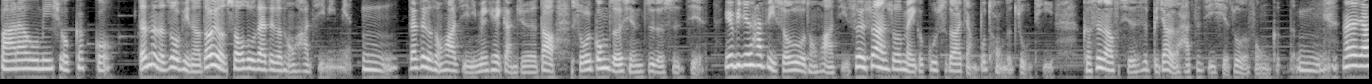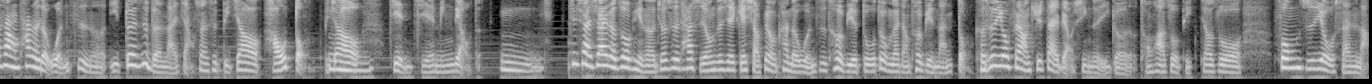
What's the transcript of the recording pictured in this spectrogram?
，Baraumi Shogaku 等等的作品呢，都有收录在这个童话集里面。嗯，在这个童话集里面可以感觉得到所谓宫泽贤治的世界。因为毕竟他自己收录的童话集，所以虽然说每个故事都在讲不同的主题，可是呢，其实是比较有他自己写作的风格的。嗯，那再加上他的文字呢，以对日本人来讲，算是比较好懂、比较简洁明了的。嗯，接下来下一个作品呢，就是他使用这些给小朋友看的文字特别多，对我们来讲特别难懂，可是又非常具代表性的一个童话作品，叫做《风之右三郎》。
